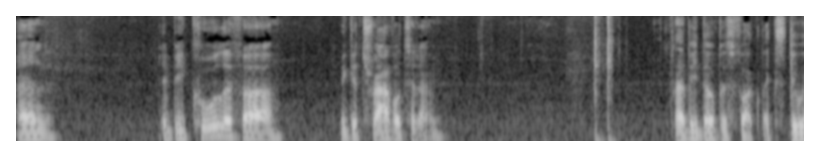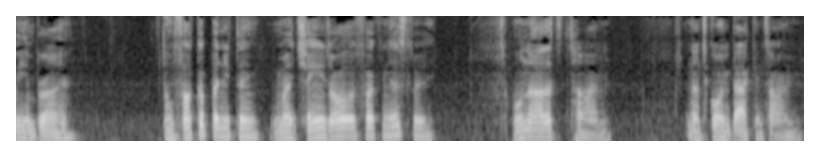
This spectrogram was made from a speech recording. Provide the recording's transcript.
And it'd be cool if uh we could travel to them. That'd be dope as fuck. Like Stewie and Brian. Don't fuck up anything. You might change all of fucking history. Well, now that's time. And that's going back in time.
